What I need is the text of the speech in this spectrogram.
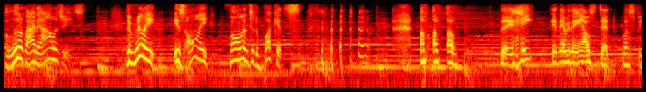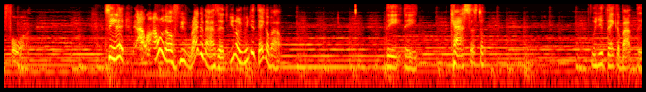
political ideologies that really is only falling to the buckets of, of, of the hate and everything else that was before. See, I, I don't know if people recognize it. You know, when you think about the the caste system, when you think about the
